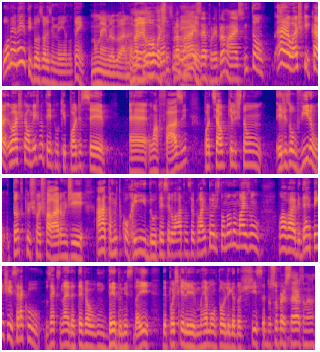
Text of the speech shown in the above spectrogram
O Homem-Aranha tem duas horas e meia, não tem? Não lembro agora. Mas Mas vai é longo, acho pra meia. mais, é, por aí pra mais. Então, é, eu acho que, cara, eu acho que ao mesmo tempo que pode ser é, uma fase pode ser algo que eles estão. Eles ouviram tanto que os fãs falaram de ah, tá muito corrido, o terceiro ato, não sei o que lá, então eles estão dando mais um, uma vibe. De repente, será que o Zack Snyder teve algum dedo nisso daí? Depois que ele remontou Liga da Justiça? Do super certo, né?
